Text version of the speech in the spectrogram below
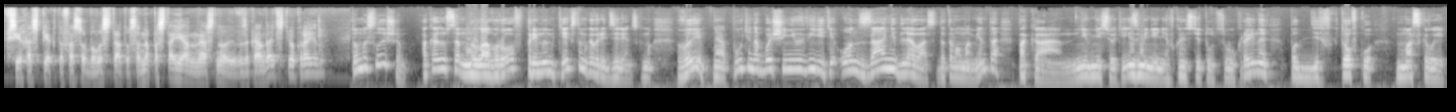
всех аспектов особого статуса на постоянной основе в законодательстве Украины. Что мы слышим? Оказывается, Лавров прямым текстом говорит Зеленскому, вы э, Путина больше не увидите, он занят для вас до того момента, пока не внесете изменения в Конституцию Украины под диктовку Москвы.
